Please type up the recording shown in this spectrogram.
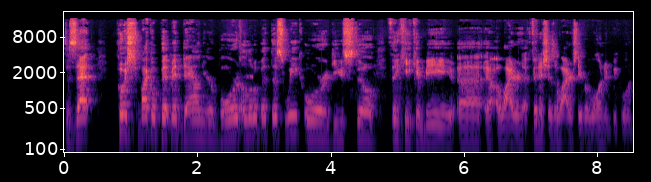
does that push Michael Pittman down your board a little bit this week, or do you still think he can be uh, a wider finish as a wide receiver one in week one?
